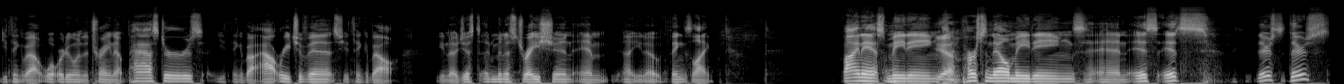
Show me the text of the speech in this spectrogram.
you think about what we're doing to train up pastors. You think about outreach events. You think about you know just administration and uh, you know things like finance meetings Yeah. and personnel meetings and it's it's there's there's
